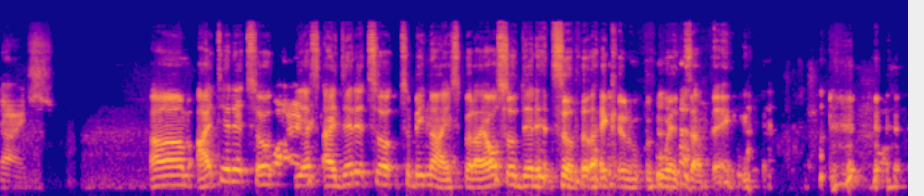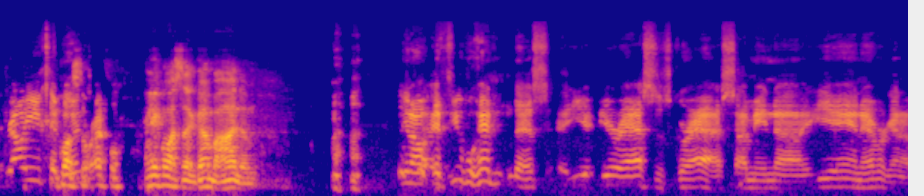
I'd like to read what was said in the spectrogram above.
Nice. Um, I did it so Why? yes, I did it so to be nice, but I also did it so that I could win something. Really, you could Plus win. the rifle. Hank wants that gun behind him. You know, if you win this, you, your ass is grass. I mean, uh, you ain't ever gonna.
